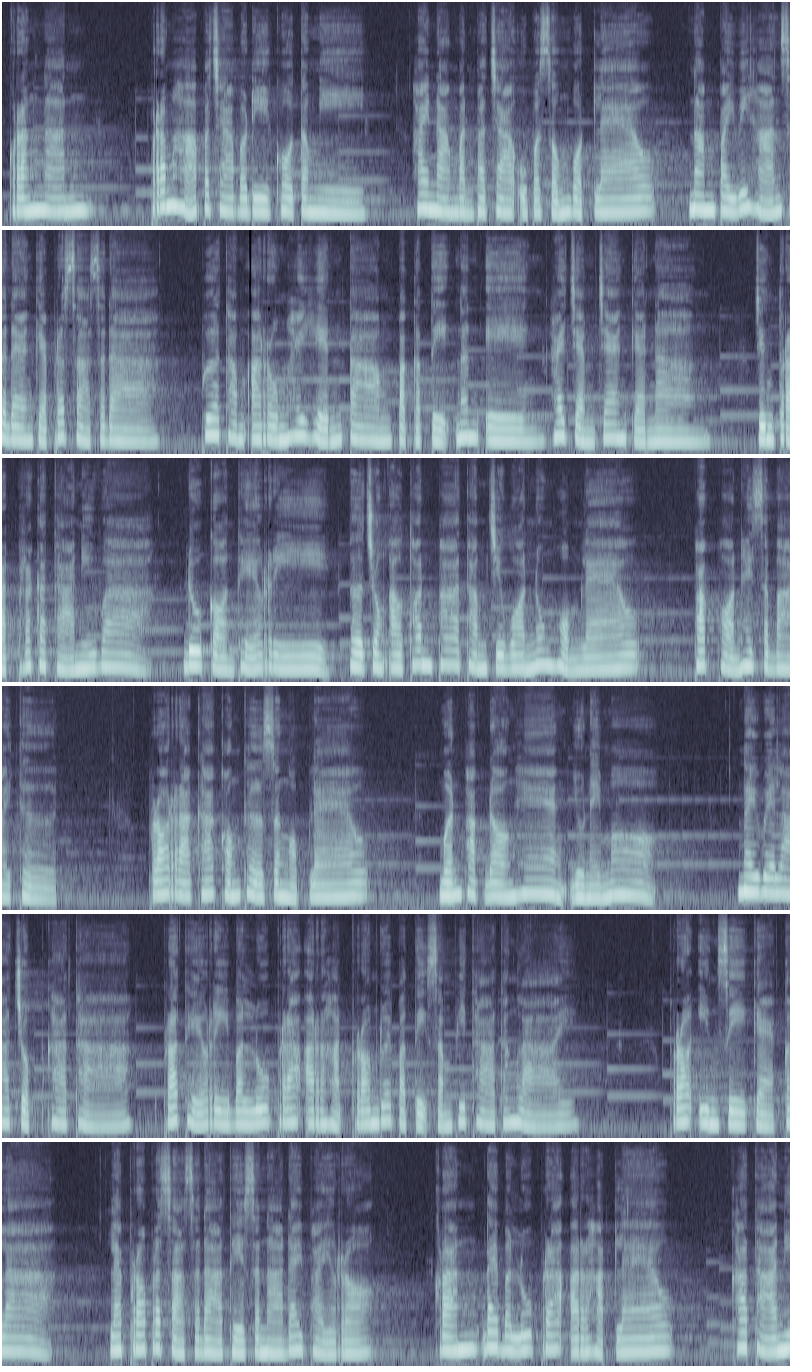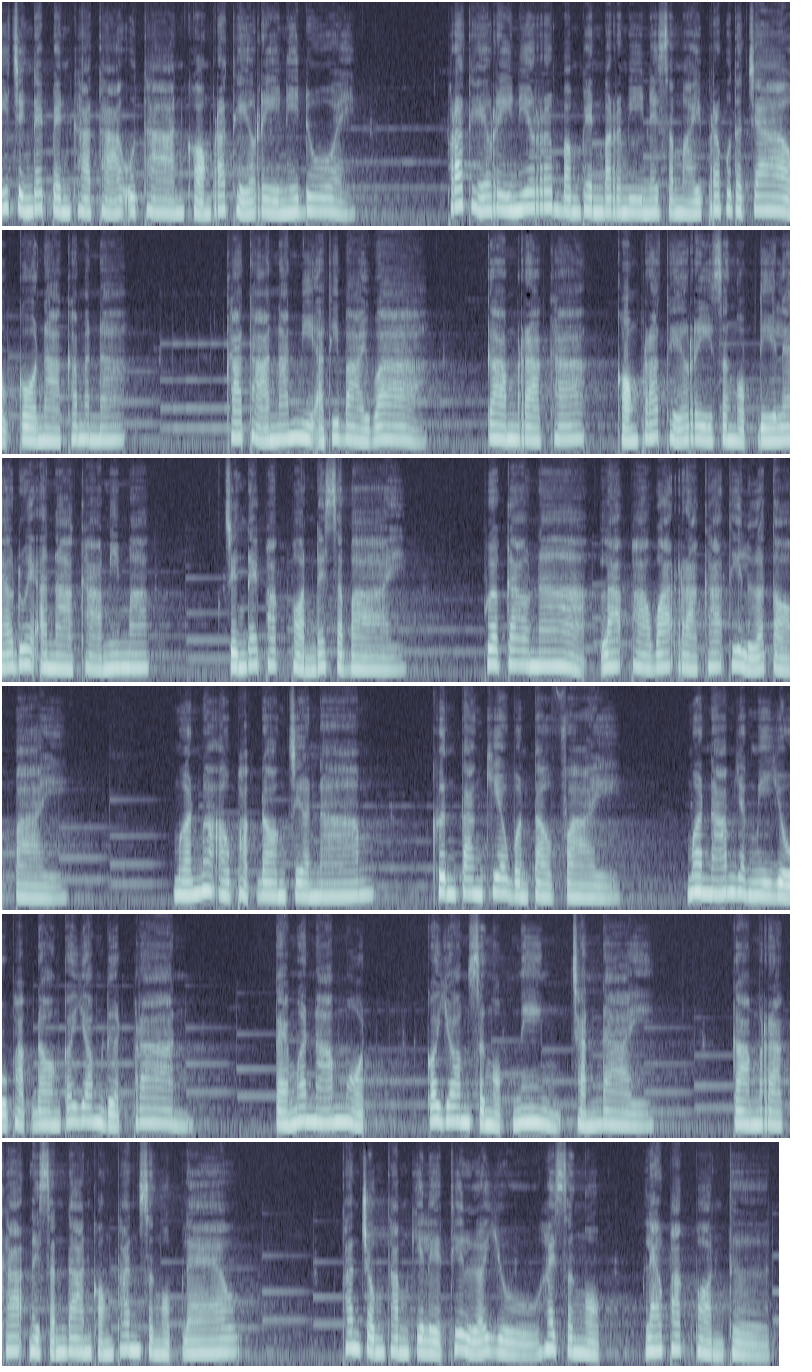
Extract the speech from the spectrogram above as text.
ครั้งนั้น พระมหาประชาบดีโคตมี ให้นางบรรพชาอุปสมบทแล้วนำไปวิหารแสดงแก่พระศาสดา เพื่อทำอารมณ์ให้เห็นตามปกตินั่นเองให้แจ่มแจ้งแก่นาง จึงตรัสพระคาถานี้ว่า ดูก่อนเทรี เธอจงเอาท่อนผ้าทำจีวรนนุ่งห่มแล้ว พักผ่อนให้สบายเถิด เพราะราคะของเธอสงบแล้ว เหมือนผักดองแห้งอยู่ในหม้อ ในเวลาจบคาถา พระเถรีบรรลุพระอรหันต์พร้อมด้วยปฏิสัมพิทาทั้งหลาย เพราะอินทรีย์แก่กล้า และเพราะพระศาสดาเทศนาได้ไพเราะ ครั้นได้บรรลุพระอรหันต์แล้ว คาถานี้จึงได้เป็นคาถาอุทานของพระเถรีนี้ด้วย พระเถรีนี้เริ่มบำเพ็ญบารมีในสมัยพระพุทธเจ้าโกนาคมณะคาถานั้นมีอธิบายว่า กามราคะของพระเถรีสงบดีแล้วด้วยอนาคามิมักจึงได้พักผ่อนได้สบาย เพื่อก้าวหน้าละภาวะราคะที่เหลือต่อไป เหมือนเมื่อเอาผักดองเจือน้ำขึ้นตั้งเคี่ยวบนเตาไฟ เมื่อน้ำยังมีอยู่ผักดองก็ย่อมเดือดพร่าน แต่เมื่อน้ำหมดก็ย่อมสงบนิ่งฉันใด กามราคะในสันดานของท่านสงบแล้ว ท่านจงทำกิเลสที่เหลืออยู่ให้สงบแล้วพักผ่อนเถิด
